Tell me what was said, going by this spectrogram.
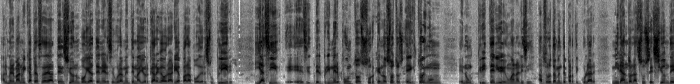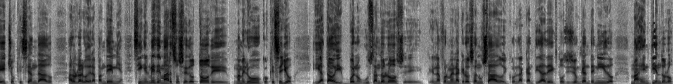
Al mermar mi capacidad de atención voy a tener seguramente mayor carga horaria para poder suplir y así, es decir, del primer punto surgen los otros. Esto en un, en un criterio y en un análisis absolutamente particular, mirando la sucesión de hechos que se han dado a lo largo de la pandemia. Si en el mes de marzo se dotó de mamelucos, qué sé yo, y hasta hoy, bueno, usándolos eh, en la forma en la que los han usado y con la cantidad de exposición que han tenido, más entiendo los,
